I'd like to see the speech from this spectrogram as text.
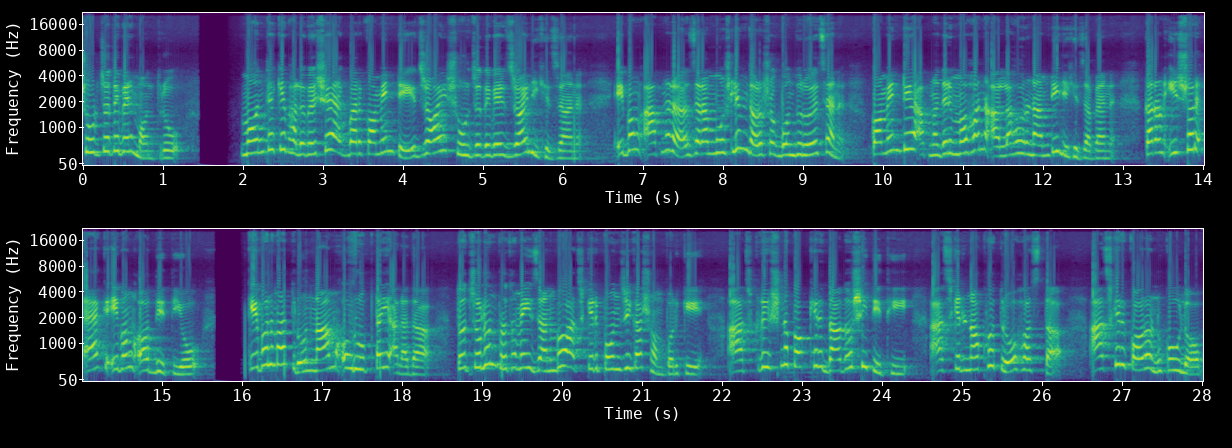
সূর্যদেবের মন্ত্র। মন থেকে ভালোবেসে একবার কমেন্টে জয় সূর্যদেবের জয় লিখে যান। এবং আপনারা যারা মুসলিম দর্শক বন্ধু রয়েছেন, কমেন্টে আপনাদের মহান আল্লাহর নামটি লিখে যাবেন। কারণ ঈশ্বর এক এবং অদ্বিতীয়। কেবলমাত্র নাম ও রূপটাই আলাদা। তো চলুন প্রথমেই জানব আজকের পঞ্জিকা সম্পর্কে। আজ কৃষ্ণপক্ষের দ্বাদশী তিথি, আজকের নক্ষত্র হস্তা, আজকের করণ কৌলব।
